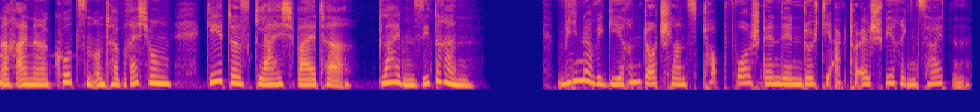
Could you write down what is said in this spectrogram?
Nach einer kurzen Unterbrechung geht es gleich weiter. Bleiben Sie dran. Wie navigieren Deutschlands Top-Vorständinnen durch die aktuell schwierigen Zeiten?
